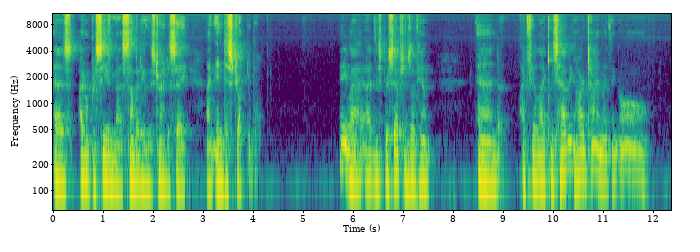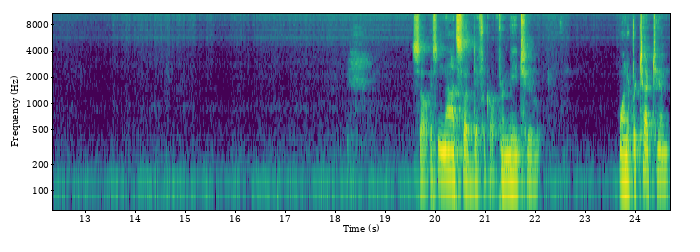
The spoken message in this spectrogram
as I don't perceive him as somebody who's trying to say, I'm indestructible. Anyway, I have these perceptions of him, and I feel like he's having a hard time. I think, oh. So it's not so difficult for me to want to protect him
